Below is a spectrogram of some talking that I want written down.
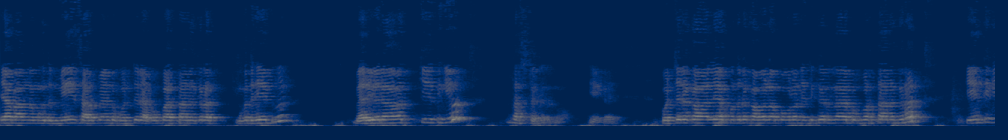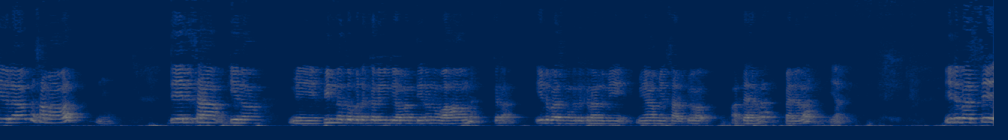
එයා බලන්න මොකද මේ සර්පයන්ට කොච්චර අපපත්තාන කරත් මොකද හේතුව? බැරිවෙලාවත් කේතිකිවත් දෂ්ට කරනවා. ඒකයි. කොච්චර කාලයක් හොඳර කවල පෝල නිති කරලා උපස්ථාන කරත් කේන්තික වෙලාවක සමාවක් දේ නිසා කියනවා මේ පින්න තොබට කළ යුතු යමත් තියෙනන වහාම කරන්න. ඊට පස් මොකද කරන්න? මේ මෙයා මේ සර්පය අතහැර පැනලා යන්න. ඊට පස්සේ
